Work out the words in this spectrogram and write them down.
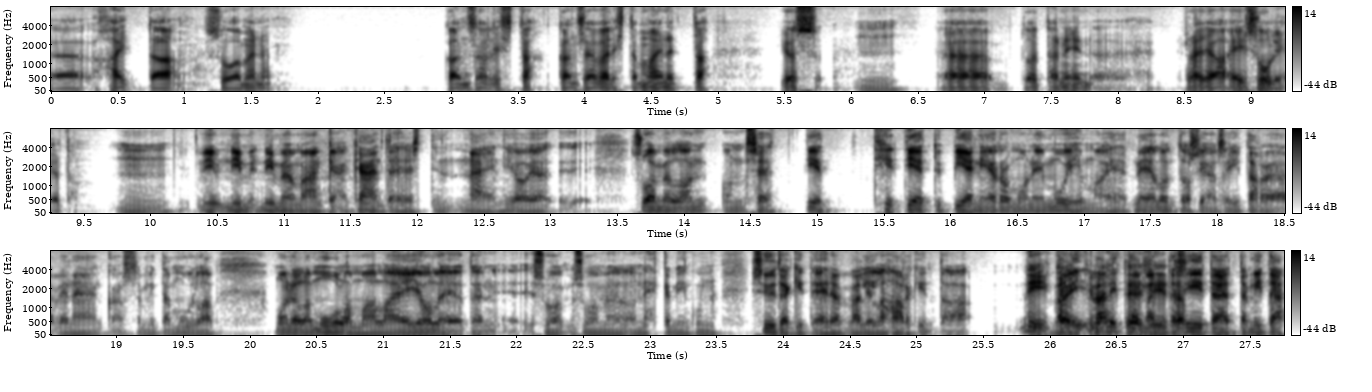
ää, haittaa Suomen kansallista, kansainvälistä mainetta, jos mm ää, tuota niin, rajaa ei suljeta. Mm, nimenomaan käänteisesti näin, joo. Ja Suomella on, on se tie, tietty pieni ero moniin muihin maihin, että meillä on tosiaan se itäraja Venäjän kanssa, mitä muilla, monella muulla maalla ei ole, joten Suomella on ehkä niin kuin syytäkin tehdä välillä harkintaa niin, välittämättä siitä. siitä, että mitä,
